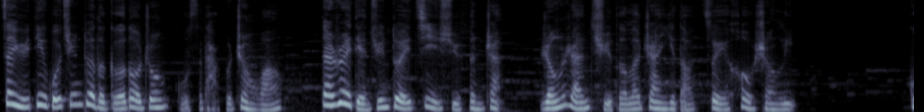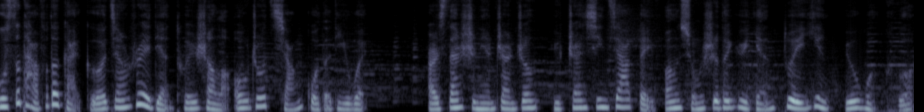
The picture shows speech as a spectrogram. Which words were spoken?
在与帝国军队的格斗中，古斯塔夫阵亡，但瑞典军队继续奋战，仍然取得了战役的最后胜利。古斯塔夫的改革将瑞典推上了欧洲强国的地位，而三十年战争与占星家北方雄狮的预言对应与吻合。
